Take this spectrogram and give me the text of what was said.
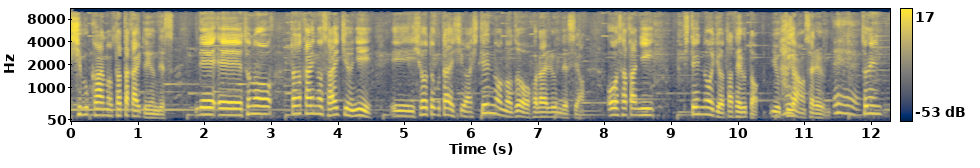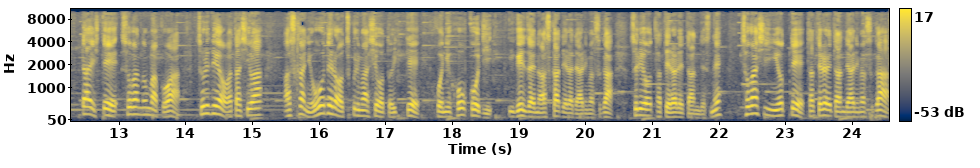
渋川の戦いというんです。で、えー、その戦いの最中に、えー、聖徳太子は四天王の像を彫られるんですよ。大阪に四天王寺を建てるという祈願をされる、はい。えー、それに対して蘇我馬子はそれでは私は飛鳥に大寺を作りましょうと言ってここに宝光寺現在の飛鳥寺でありますがそれを建てられたんですね。蘇我氏によって建てられたんでありますが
